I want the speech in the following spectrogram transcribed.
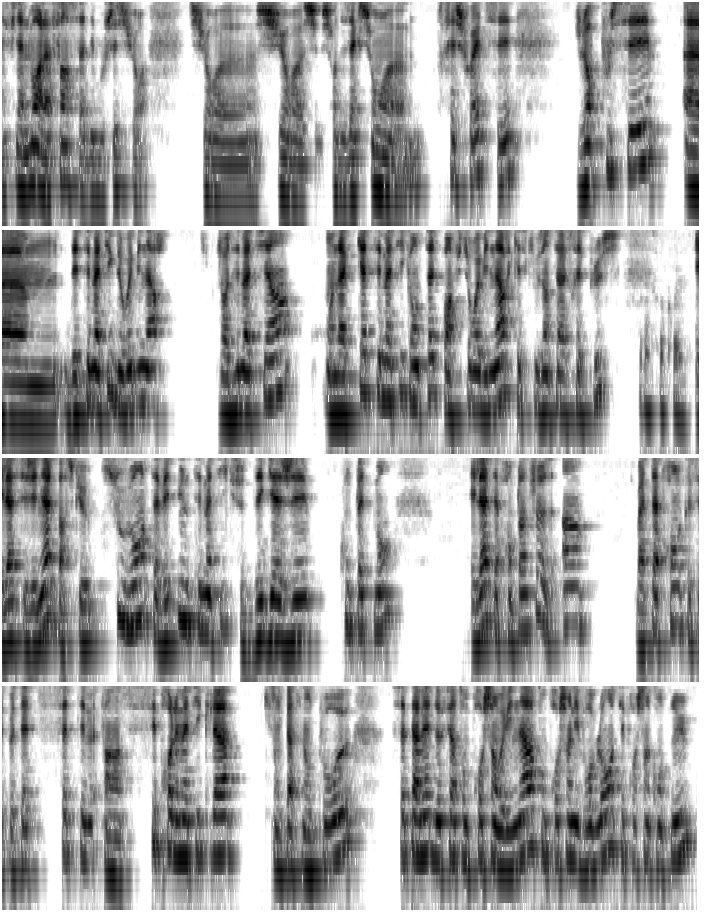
et finalement à la fin ça a débouché sur, sur, euh, sur, sur, des actions très chouettes, c'est je leur poussais des thématiques de webinar je leur dis, bah tiens, on a quatre thématiques en tête pour un futur webinar, qu'est-ce qui vous intéresserait le plus? Ah, trop cool. Et là, c'est génial parce que souvent, tu avais une thématique se dégager complètement. Et là, tu apprends plein de choses. Un, bah, tu apprends que c'est peut-être enfin, ces problématiques-là qui sont pertinentes pour eux. Ça te permet de faire ton prochain webinar, ton prochain livre blanc, tes prochains contenus.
